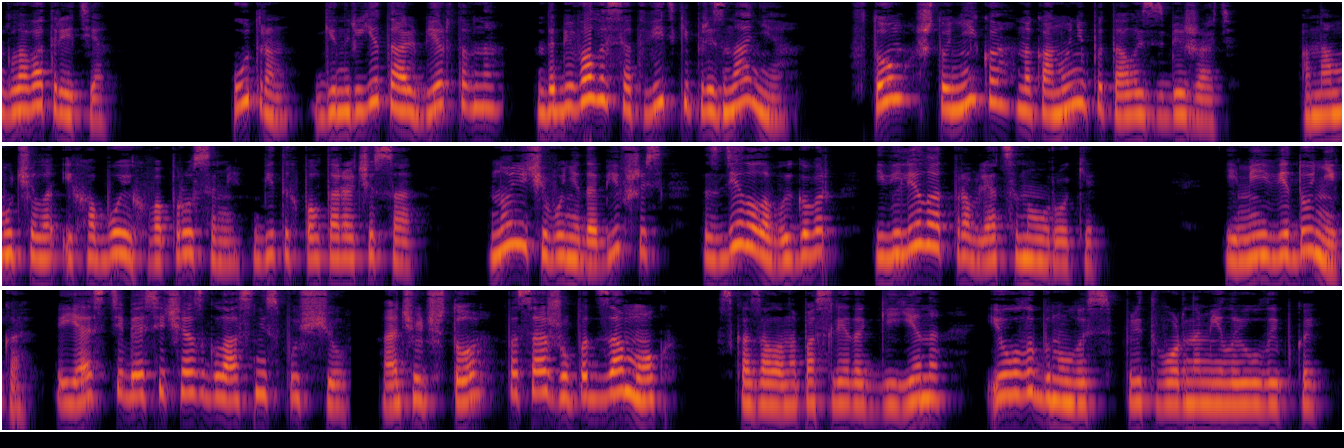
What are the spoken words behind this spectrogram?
Глава третья. Утром Генриетта Альбертовна добивалась от Витьки признания в том, что Ника накануне пыталась сбежать. Она мучила их обоих вопросами, битых полтора часа, но, ничего не добившись, сделала выговор и велела отправляться на уроки. «Имей в виду, Ника, я с тебя сейчас глаз не спущу, а чуть что, посажу под замок», сказала напоследок Гиена и улыбнулась притворно милой улыбкой.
